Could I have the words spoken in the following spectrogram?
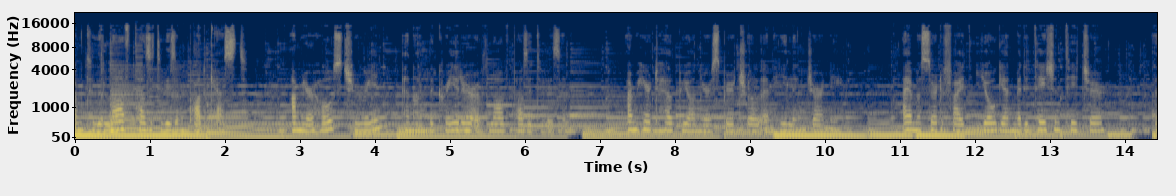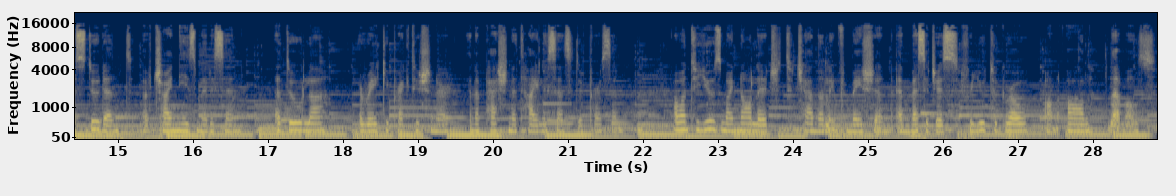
welcome to the Law of Positivism podcast. I'm your host, Shireen, and I'm the creator of Law of Positivism. I'm here to help you on your spiritual and healing journey. I am a certified yoga and meditation teacher, a student of Chinese medicine, a doula, a Reiki practitioner, and a passionate, highly sensitive person. I want to use my knowledge to channel information and messages for you to grow on all levels.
